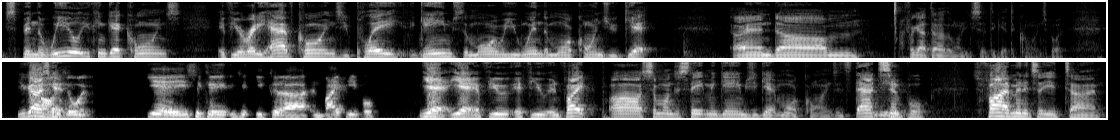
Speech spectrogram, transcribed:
You spin the wheel. You can get coins. If you already have coins, you play games. The more you win, the more coins you get. And um, I forgot the other one he said to get the coins, but you guys Oh, get. Yeah, you see, you could, you could uh, invite people. Yeah, yeah. If you if you invite uh, someone to statement games, you get more coins. It's that Yeah. simple. It's five minutes of your time.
